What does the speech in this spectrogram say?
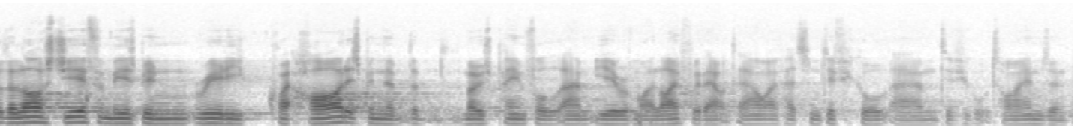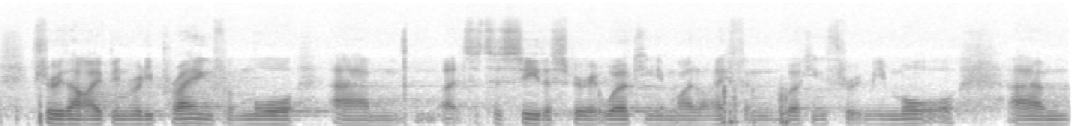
But the last year for me has been really quite hard. It's been the, the, the most painful um, year of my life, without doubt. I've had some difficult, um, difficult times, and through that, I've been really praying for more um, uh, to, to, see the Spirit working in my life and working through me more. Um,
